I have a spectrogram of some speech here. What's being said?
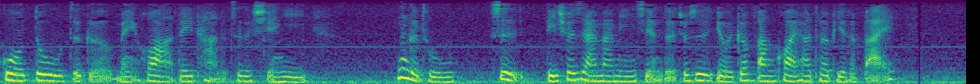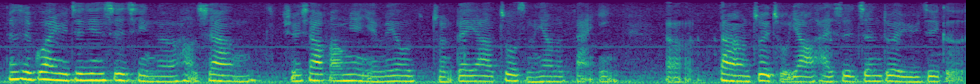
过度这个美化 data 的这个嫌疑。那个图是的确是还蛮明显的，就是有一个方块它特别的白。但是关于这件事情呢，好像学校方面也没有准备要做什么样的反应。呃，当然最主要还是针对于这个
